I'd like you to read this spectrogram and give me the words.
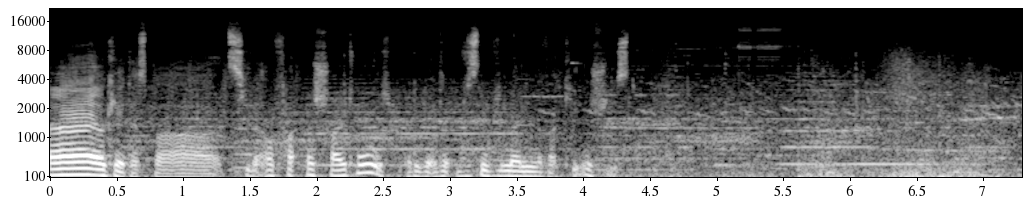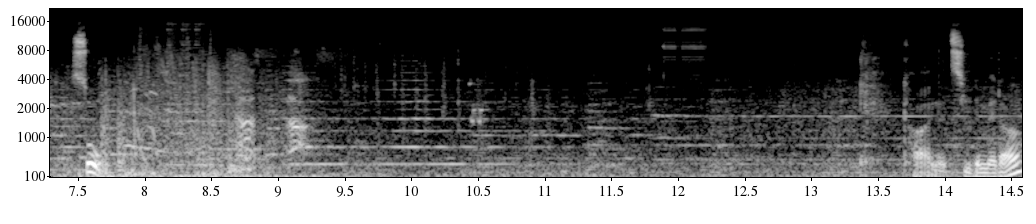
Äh, okay, das war Zielaufschaltung. Ich gerne wissen, wie man Raketen schießt. So. Keine Ziele mehr da.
